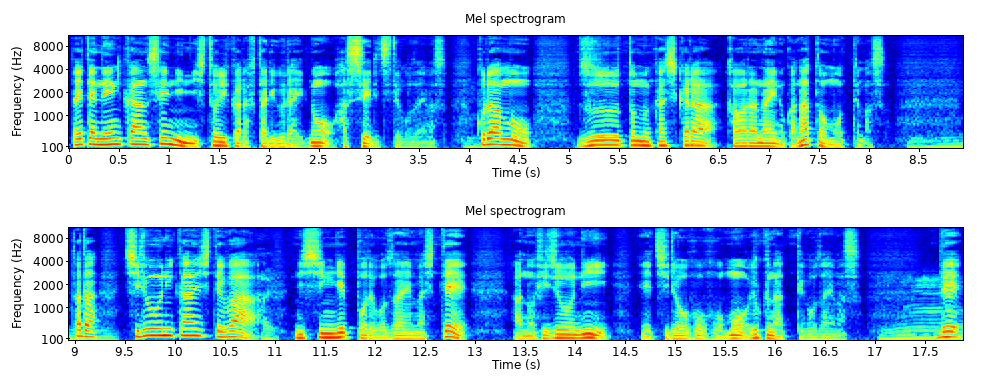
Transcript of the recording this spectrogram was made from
大体年間1000人に1人から2人ぐらいの発生率でございます。これはもうずっと昔から変わらないのかなと思ってます。ただ治療に関しては日進月歩でございまして、あの非常に治療方法も良くなってございます。で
